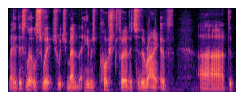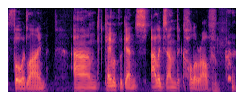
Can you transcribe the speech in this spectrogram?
made this little switch, which meant that he was pushed further to the right of uh, the forward line and came up against Alexander Kolarov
